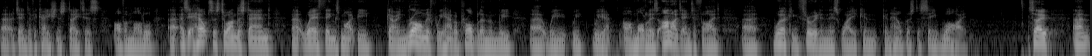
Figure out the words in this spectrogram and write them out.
uh, identification status of a model uh, as it helps us to understand uh, where things might be going wrong if we have a problem and we, uh, we, we, we, our model is unidentified. working through it in this way can, can help us to see why. So um,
